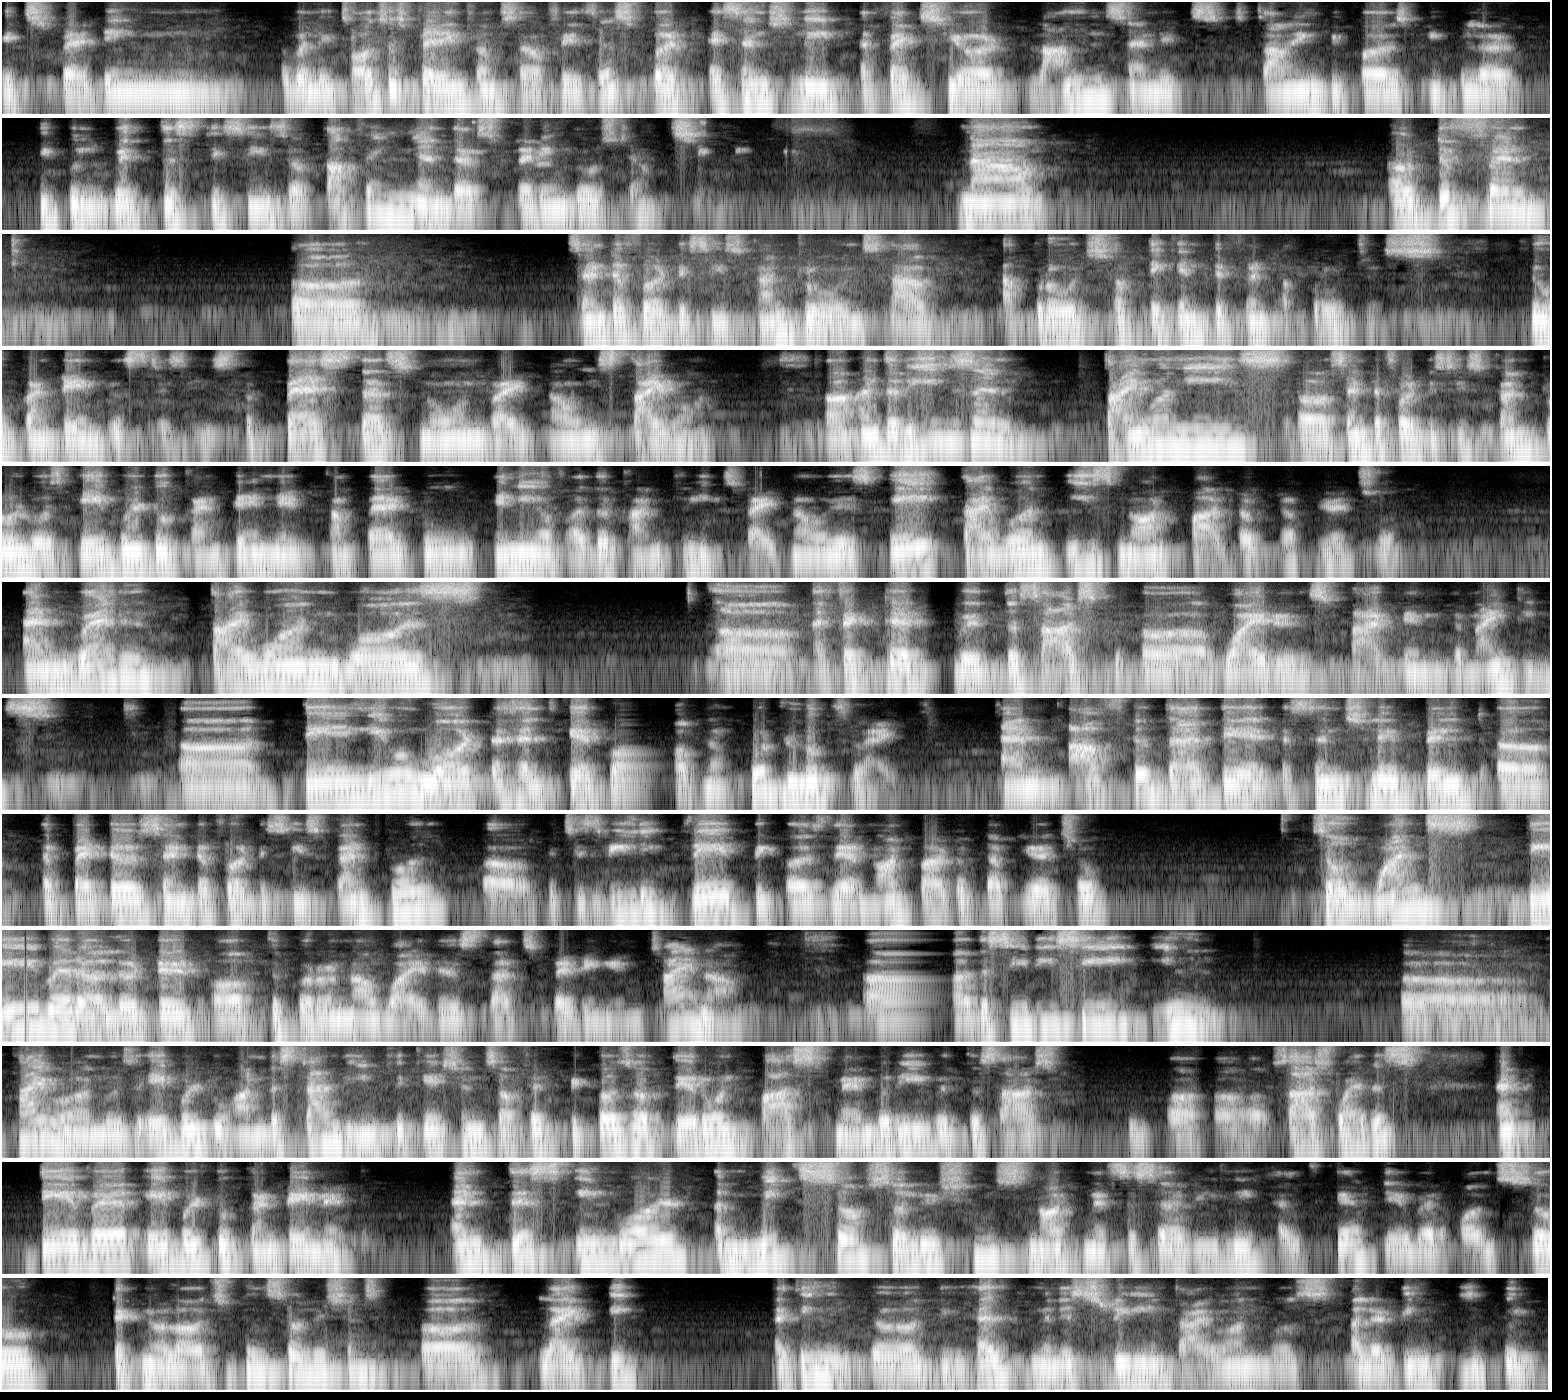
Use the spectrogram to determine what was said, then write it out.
It's spreading, well, it's also spreading from surfaces, but essentially it affects your lungs and it's coming because people are people with this disease are coughing and they're spreading those germs. Now, a different uh, Center for Disease Controls have approached, have taken different approaches to contain this disease. The best that's known right now is Taiwan. Uh, and the reason Taiwanese uh, Center for Disease Control was able to contain it compared to any of other countries right now is A, Taiwan is not part of WHO. And when Taiwan was uh, affected with the SARS uh, virus back in the 90s, uh, they knew what a healthcare problem could look like. And after that, they essentially built a, a better center for disease control, uh, which is really great because they are not part of WHO. So once they were alerted of the coronavirus that's spreading in China, uh, the CDC in uh, Taiwan was able to understand the implications of it because of their own past memory with the SARS, uh, SARS virus they were able to contain it. And this involved a mix of solutions, not necessarily healthcare. They were also technological solutions, uh, like the, I think uh, the health ministry in Taiwan was alerting people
